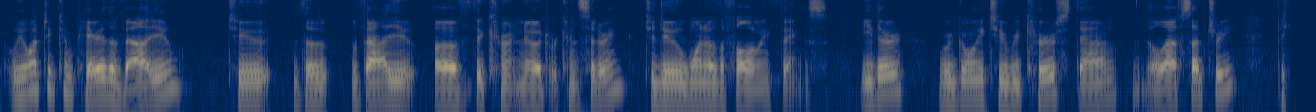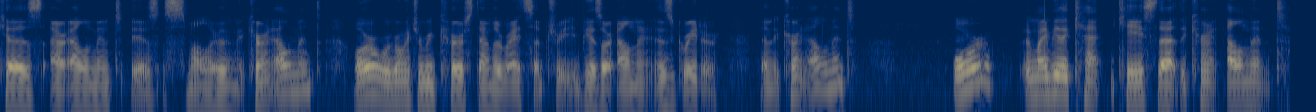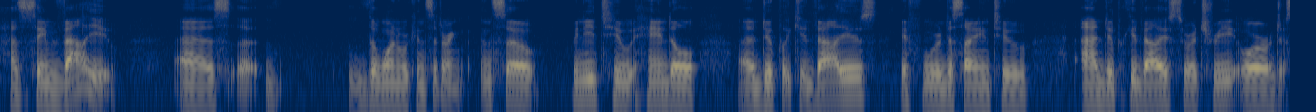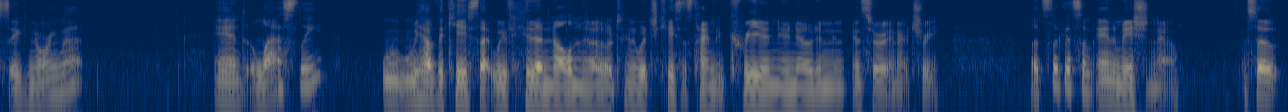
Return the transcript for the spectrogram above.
we want to compare the value to the value of the current node we're considering to do one of the following things. Either we're going to recurse down the left subtree because our element is smaller than the current element, or we're going to recurse down the right subtree because our element is greater than the current element, or it might be the ca case that the current element has the same value as uh, the one we're considering. And so we need to handle uh, duplicate values if we're deciding to add duplicate values to a tree or just ignoring that. And lastly, we have the case that we've hit a null node, in which case it's time to create a new node and insert it in our tree. Let's look at some animation now. So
